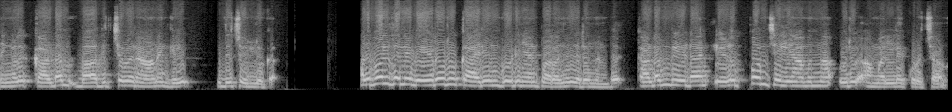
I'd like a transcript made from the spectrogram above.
നിങ്ങൾ കടം ബാധിച്ചവരാണെങ്കിൽ ഇത് ചൊല്ലുക. അതുപോലെ തന്നെ വേറൊരു കാര്യം കൂടി ഞാൻ പറഞ്ഞു തരുന്നുണ്ട്. കടം വീടാൻ എളുപ്പം ചെയ്യാവുന്ന ഒരു അമലിനെ കുറിച്ചാണ്.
